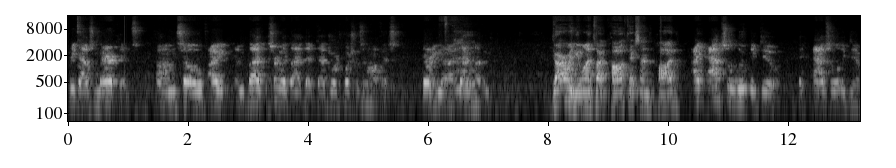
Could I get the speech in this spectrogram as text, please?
3,000 Americans." Um, so I am glad, certainly glad that uh, George Bush was in office during uh, 9/11. Darwin, do you want to talk politics on the pod? I absolutely do. I absolutely do.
